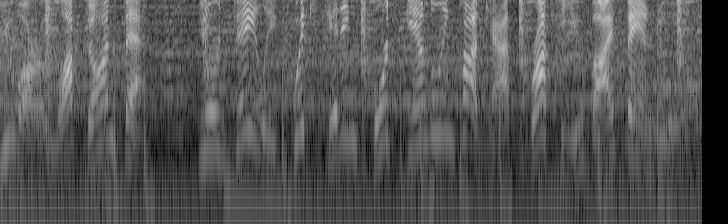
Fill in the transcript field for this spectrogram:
You are Locked On Bets, your daily quick hitting sports gambling podcast brought to you by FanDuel.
